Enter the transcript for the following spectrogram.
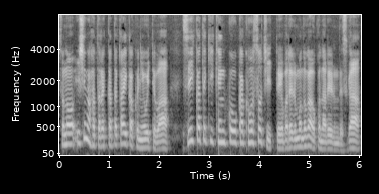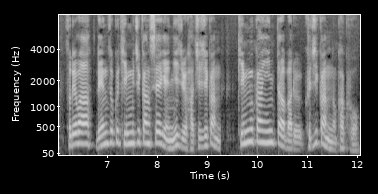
その医師の働き方改革においては、追加的健康確保措置と呼ばれるものが行われるんですが、それは連続勤務時間制限28時間、勤務間インターバル9時間の確保、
